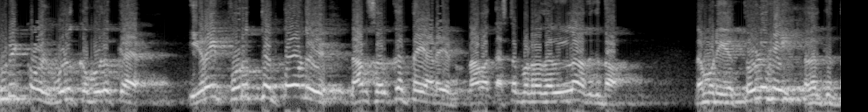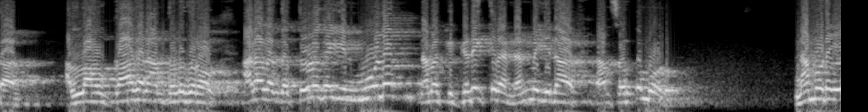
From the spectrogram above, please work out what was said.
குறிக்கோள் முழுக்க முழுக்க இறை பொருத்தத்தோடு நாம் சொர்க்கத்தை அடையணும். நாம கஷ்டப்படுறதெல்லாம் அதுக்குதான். நம்முடைய தொழுகை அதற்குத்தான் அல்லாஹுக்காக நாம் தொழுகிறோம். ஆனால் அந்த தொழுகையின் மூலம் நமக்கு கிடைக்கிற நன்மையினால் நாம் சொர்க்கம் போடும். நம்முடைய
